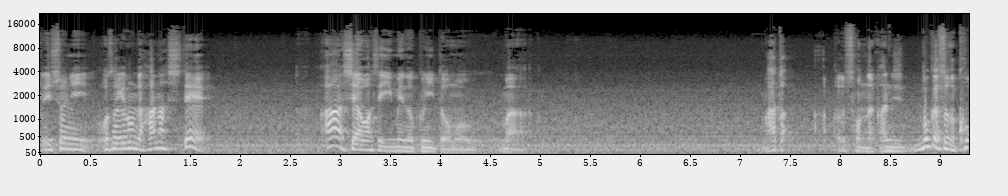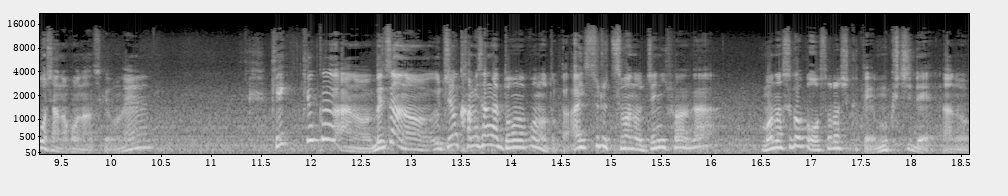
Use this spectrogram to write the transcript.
一緒にお酒飲んで話してああ幸せ夢の国と思う。まああとそんな感じ。僕はその後者の方なんですけどね。結局あの別にあのうちのかみさんがどうのこうのとか愛する妻のジェニファーがものすごく恐ろしくて無口であの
